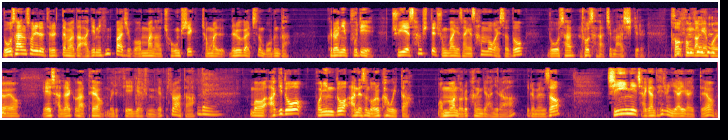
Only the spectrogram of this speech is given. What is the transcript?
노산 소리를 들을 때마다 아기는 힘 빠지고 엄마나 조금씩 정말 늙어갈지도 모른다. 그러니 부디 주위에 30대 중반 이상의 산모가 있어도 노산 노산하지 마시기를 더 건강해 보여요. 애 잘날 것 같아요. 뭐 이렇게 얘기해 주는 게 필요하다. 네. 뭐 아기도 본인도 안에서 노력하고 있다. 엄마만 노력하는 게 아니라 이러면서 지인이 자기한테 해준 이야기가 있대요.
